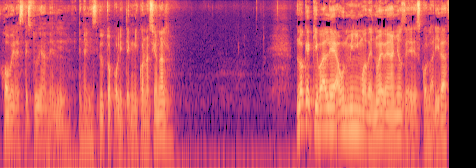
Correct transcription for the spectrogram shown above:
jóvenes que estudian en el Instituto Politécnico Nacional. Lo que equivale a un mínimo de 9 años de escolaridad.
